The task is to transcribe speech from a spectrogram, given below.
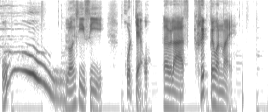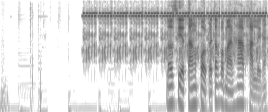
โอ้ร้อยสี่สี่โคตรแจ๋วได้เวลาคลิปไปวันใหม่ เราเสียตังค์ปลดไปตั้งประมาณห้าพันเลยนะ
